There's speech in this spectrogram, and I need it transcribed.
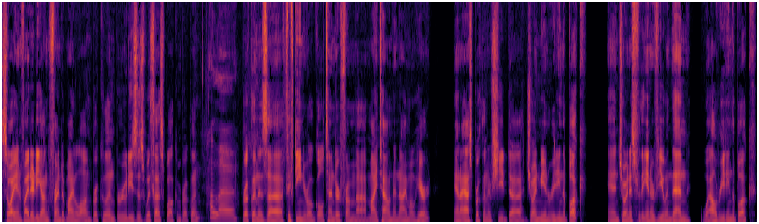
So I invited a young friend of mine along. Brooklyn Barutis is with us. Welcome, Brooklyn. Hello. Brooklyn is a 15 year old goaltender from uh, my town, Nanaimo, here. And I asked Brooklyn if she'd uh, join me in reading the book and join us for the interview. And then while reading the book,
